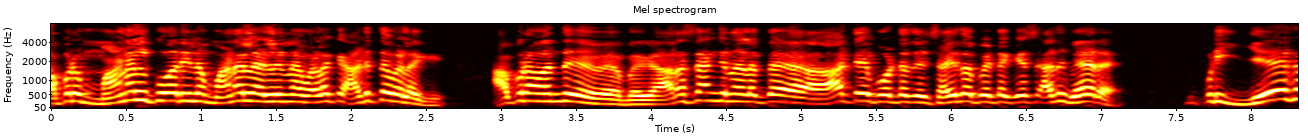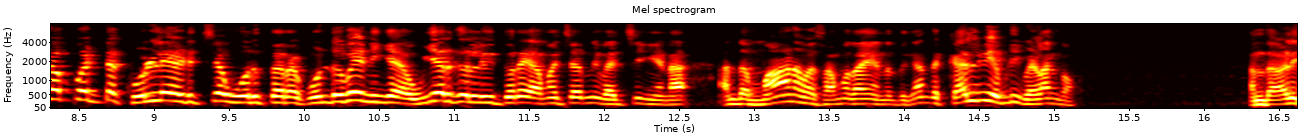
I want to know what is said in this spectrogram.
அப்புறம் மணல் குவாரியில் மணல் அள்ளின வழக்கு அடுத்த வழக்கு. அப்புறம் வந்து அரசாங்க நிலத்தை ஆட்டை போட்டது சைதாப்பேட்டை கேஸ் அது வேற. இப்படி ஏகப்பட்ட கொள்ளையடித்த ஒருத்தரை கொண்டு போய் நீங்கள் உயர்கல்வித்துறை அமைச்சர்னு வச்சிங்கன்னா அந்த மாணவ சமுதாயம் என்னத்துக்கு அந்த கல்வி எப்படி விளங்கும்? அந்த ஆள்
